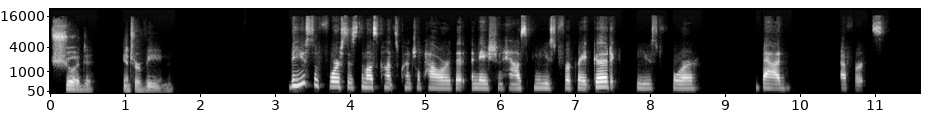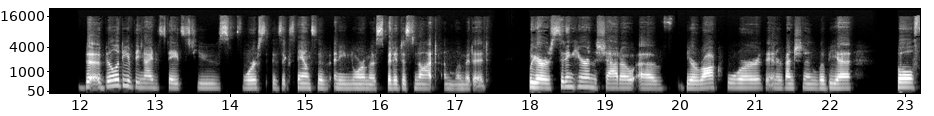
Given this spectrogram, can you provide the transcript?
should intervene the use of force is the most consequential power that a nation has. It can be used for great good, it can be used for bad efforts. The ability of the United States to use force is expansive and enormous, but it is not unlimited. We are sitting here in the shadow of the Iraq War, the intervention in Libya, both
